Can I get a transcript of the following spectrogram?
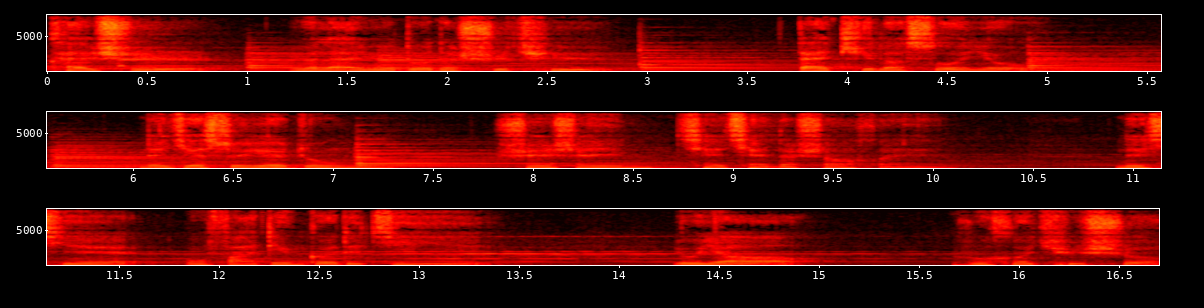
开始越来越多的失去，代替了所有那些岁月中深深浅浅的伤痕，那些无法定格的记忆，又要。如何取舍？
